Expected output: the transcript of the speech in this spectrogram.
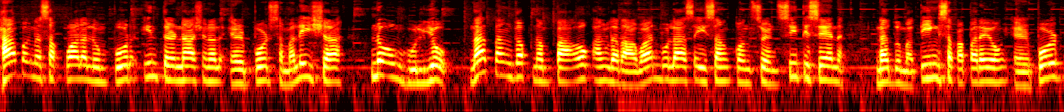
habang nasa Kuala Lumpur International Airport sa Malaysia noong Hulyo. Natanggap ng PAOK ang larawan mula sa isang concerned citizen na dumating sa kaparehong airport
